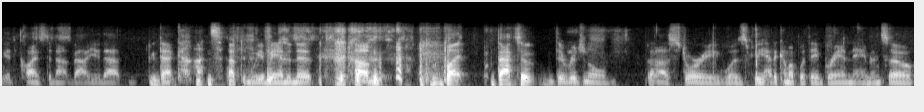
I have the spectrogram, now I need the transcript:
it, clients did not value that that concept, and we abandoned it. Um, but back to the original uh, story was we had to come up with a brand name, and so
